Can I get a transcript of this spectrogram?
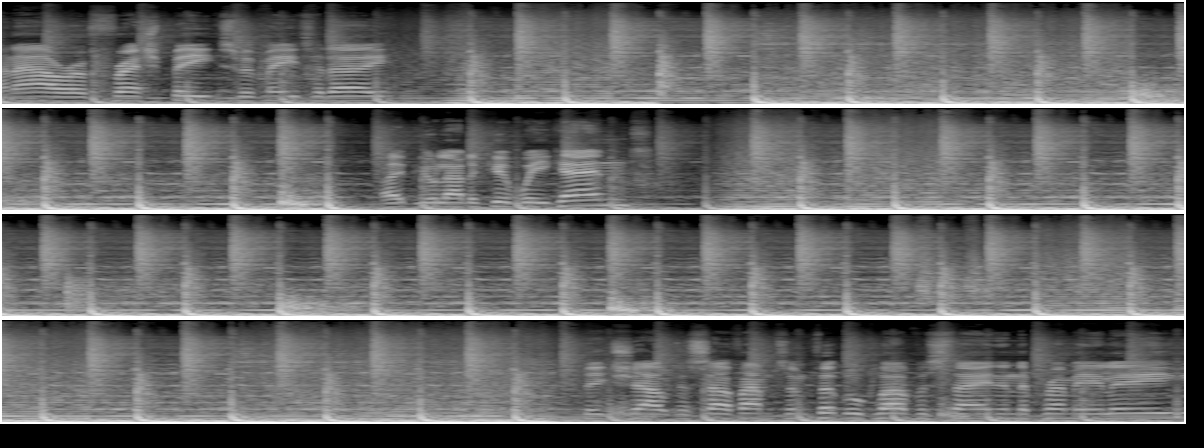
An hour of fresh beats with me today. Hope you all had a good weekend. Shout to Southampton Football Club for staying in the Premier League.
